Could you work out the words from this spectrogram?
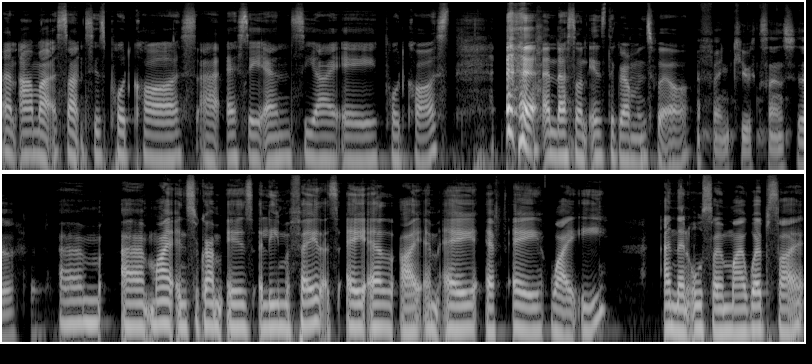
And I'm at Sansi's podcast at S A N C I A podcast. and that's on Instagram and Twitter. Thank you, Sancia. Um, uh, my Instagram is Alima Faye. That's A L I M A F A Y E, and then also my website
